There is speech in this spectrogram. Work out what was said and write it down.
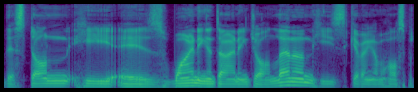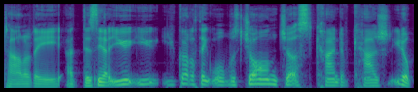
this done. He is wining and dining John Lennon. He's giving him hospitality at Disney. You you you've got to think, well, was John just kind of casual? You know,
